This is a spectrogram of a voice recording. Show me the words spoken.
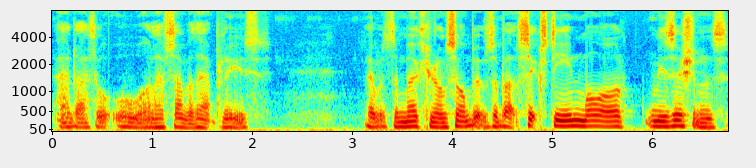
And I thought, oh, I'll have some of that, please. There was the Mercury Ensemble, it was about 16 more musicians,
